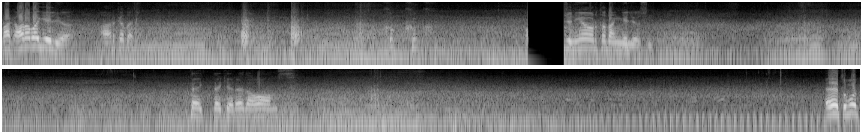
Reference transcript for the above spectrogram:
Bak araba geliyor. Arkadaş. Kuk kuk. Niye ortadan geliyorsun? Tek tekere devam. Evet Umut.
